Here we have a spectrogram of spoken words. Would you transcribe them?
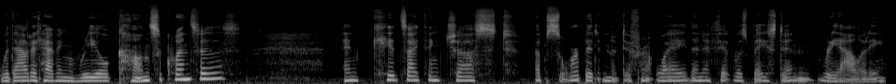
without it having real consequences. And kids, I think, just absorb it in a different way than if it was based in reality.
